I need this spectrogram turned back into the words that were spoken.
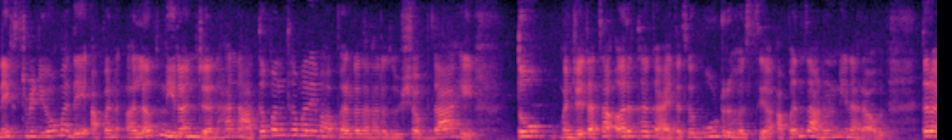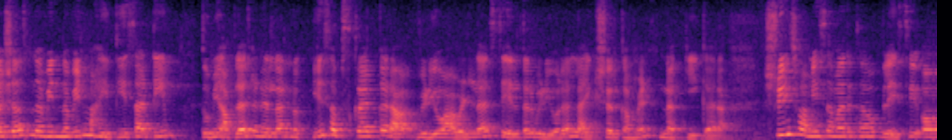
नेक्स्ट व्हिडिओमध्ये आपण अलग निरंजन हा नाथपंथामध्ये वापरला जाणारा जो शब्द आहे तो म्हणजे त्याचा अर्थ काय त्याचं गूढ रहस्य आपण जाणून घेणार आहोत. तर अशाच नवीन नवीन माहितीसाठी तुम्ही आपल्या चॅनलला नक्की सबस्क्राईब करा. व्हिडिओ आवडला असेल तर व्हिडिओला लाईक शेअर कमेंट नक्की करा. श्री स्वामी समर्थ. Bless all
